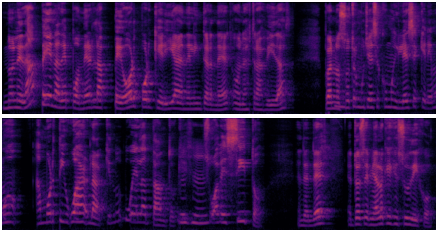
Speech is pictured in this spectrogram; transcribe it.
no le da pena de poner la peor porquería en el internet o en nuestras vidas. Pero mm. nosotros muchas veces como iglesia queremos amortiguarla, que no duela tanto, que suavecito. ¿Entendés? Entonces, mira lo que Jesús dijo.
